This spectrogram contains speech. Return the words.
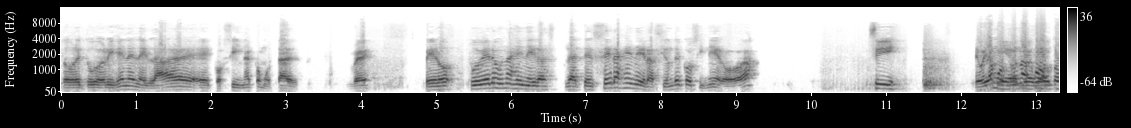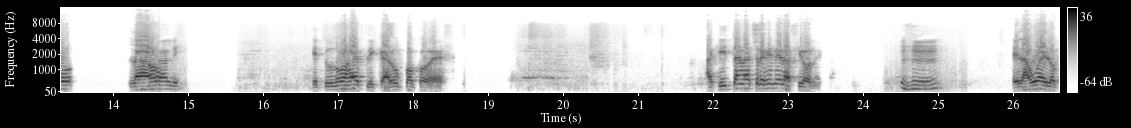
sobre tus orígenes en la eh, cocina como tal, ¿ves? Pero tú eres una generación, la tercera generación de cocinero, ¿verdad? Sí, Te voy a mostrar una foto, Lao, dale. que tú nos vas a explicar un poco de eso. Aquí están las tres generaciones. El abuelo,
